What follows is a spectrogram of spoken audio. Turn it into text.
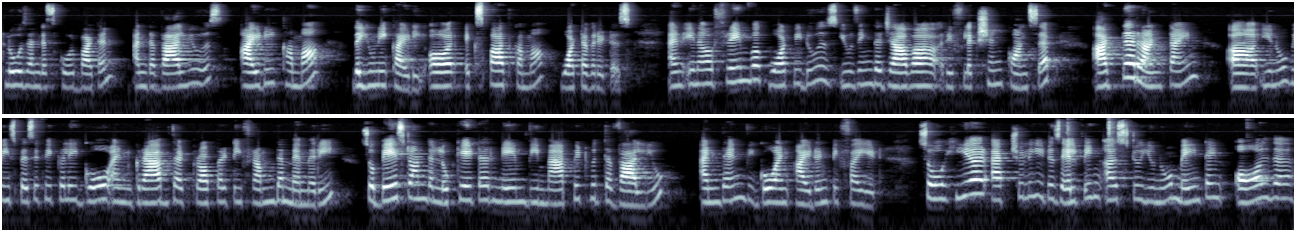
close underscore button and the value is id comma the unique id or xpath comma whatever it is. And in our framework, what we do is using the Java reflection concept at the runtime, uh, you know, we specifically go and grab that property from the memory. So based on the locator name, we map it with the value and then we go and identify it. So here actually it is helping us to, you know, maintain all the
